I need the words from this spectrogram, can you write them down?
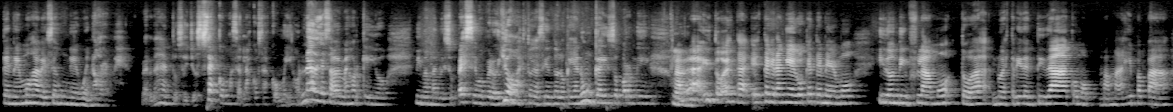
tenemos a veces un ego enorme. ¿verdad? Entonces yo sé cómo hacer las cosas con mi hijo, nadie sabe mejor que yo, mi mamá lo hizo pésimo, pero yo estoy haciendo lo que ella nunca hizo por mí, claro. Y todo esta, este gran ego que tenemos y donde inflamos toda nuestra identidad como mamás y papás,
